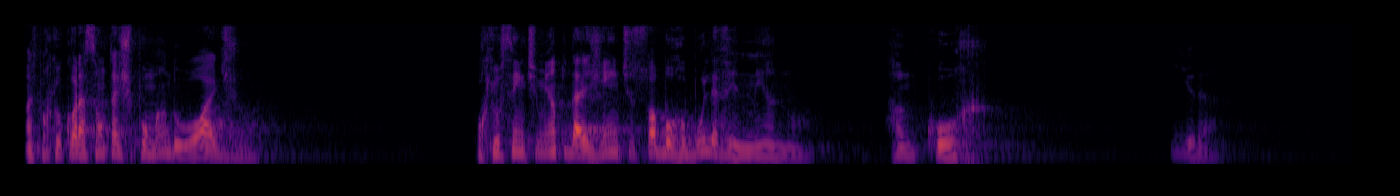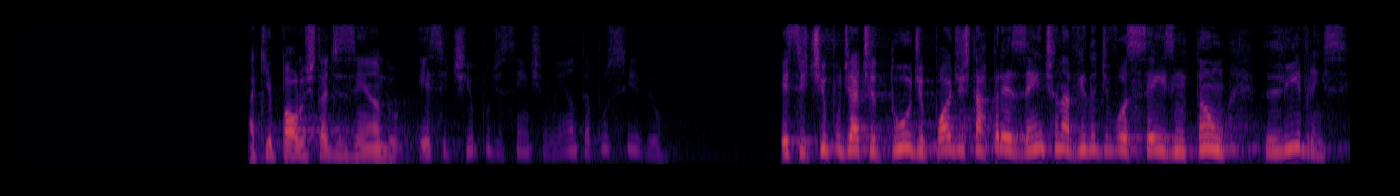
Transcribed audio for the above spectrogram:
Mas porque o coração está espumando o ódio. Porque o sentimento da gente só borbulha veneno, rancor, ira. Aqui Paulo está dizendo: esse tipo de sentimento é possível. Esse tipo de atitude pode estar presente na vida de vocês, então livrem-se.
